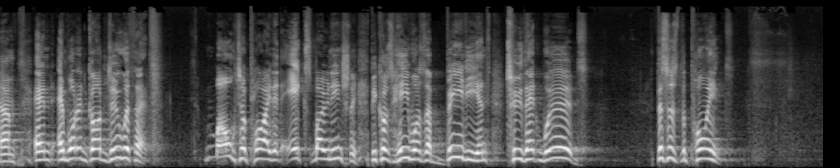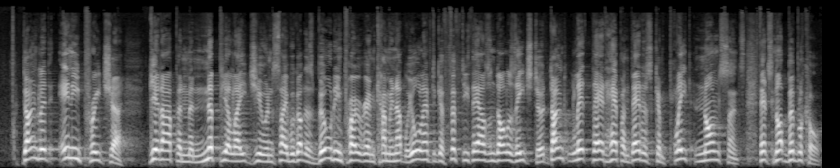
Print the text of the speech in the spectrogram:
Um, and, and what did God do with it? Multiplied it exponentially because he was obedient to that word. This is the point. Don't let any preacher get up and manipulate you and say, We've got this building program coming up. We all have to give $50,000 each to it. Don't let that happen. That is complete nonsense. That's not biblical.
